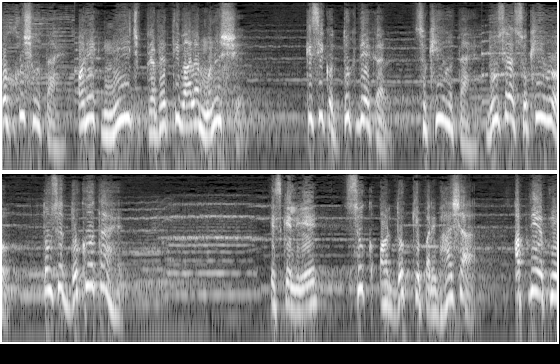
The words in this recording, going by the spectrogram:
वो खुश होता है और एक नीच प्रवृत्ति वाला मनुष्य किसी को दुख देकर सुखी होता है। दूसरा सुखी हो तो उसे दुख होता है। इसके लिए सुख और दुख की परिभाषा अपनी अपनी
